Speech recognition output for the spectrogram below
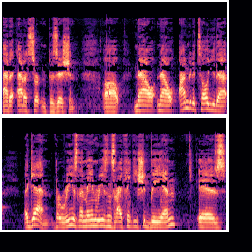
at a, at a certain position. Uh, now, now I'm going to tell you that again. The reason, the main reasons that I think he should be in is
